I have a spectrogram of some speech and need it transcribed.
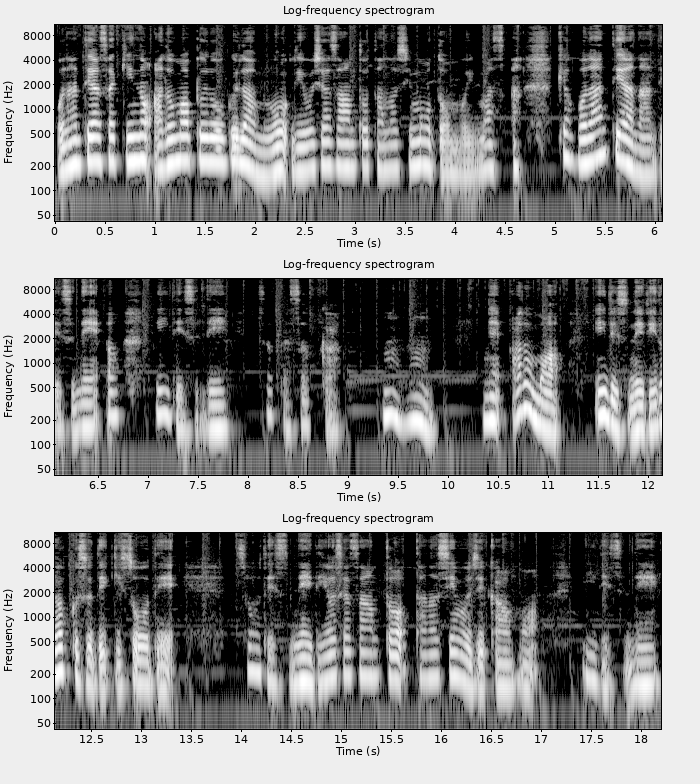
ボランティア先のアロマプログラムを利用者さんと楽しもうと思います。あ、今日ボランティアなんですね。あ、いいですね。そっかそっか。うんうん。ね、アロマ、いいですね。リラックスできそうで。そうですね。利用者さんと楽しむ時間もいいですね。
